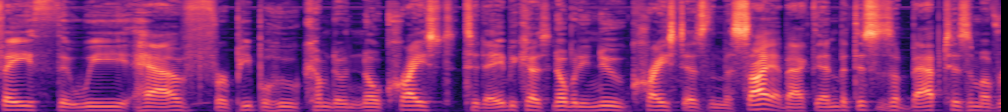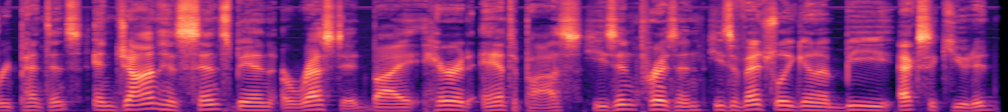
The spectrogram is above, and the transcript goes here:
faith that we have for people who come to know Christ today because nobody knew Christ as the Messiah back then, but this is a baptism of repentance. And John has since been arrested by Herod Antipas. He's in prison. He's eventually going to be executed.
